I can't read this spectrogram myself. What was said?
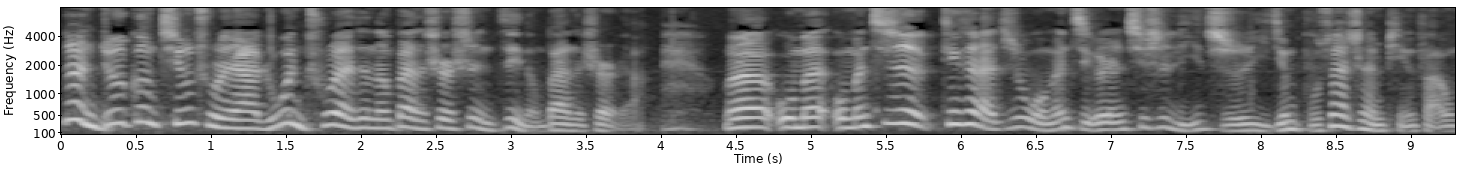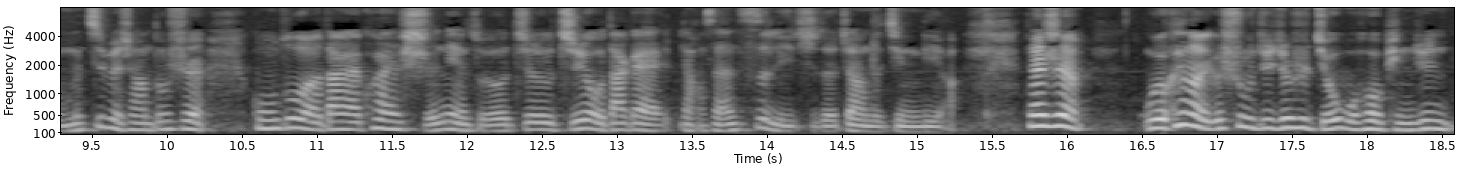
那你就更清楚了呀。如果你出来才能办的事儿，是你自己能办的事儿呀。呃，我们我们其实听下来，就是我们几个人其实离职已经不算是很频繁，我们基本上都是工作了大概快十年左右，就只有大概两三次离职的这样的经历啊。但是我看到一个数据，就是九五后平均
